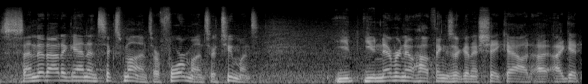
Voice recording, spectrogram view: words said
send it out again in six months or four months or two months. You, you never know how things are going to shake out. I, I get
